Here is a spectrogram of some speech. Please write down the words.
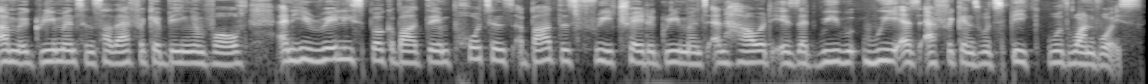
um, agreements and South Africa being involved. And he really spoke about the importance about this free trade agreement and how it is that we, we as Africans would speak with one voice.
